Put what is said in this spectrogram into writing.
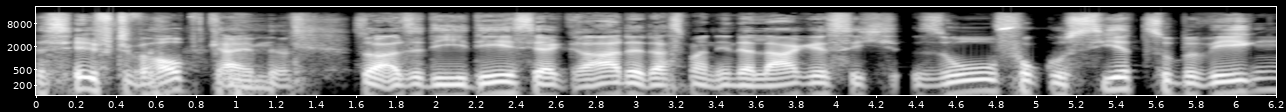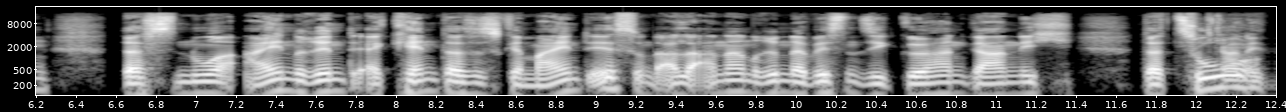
das hilft überhaupt keinem. So, also die Idee ist ja gerade, dass man in der Lage ist, sich so fokussiert zu bewegen, dass nur ein Rind erkennt, dass es gemeint ist und alle anderen Rinder wissen, sie gehören gar nicht dazu. Gar nicht-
